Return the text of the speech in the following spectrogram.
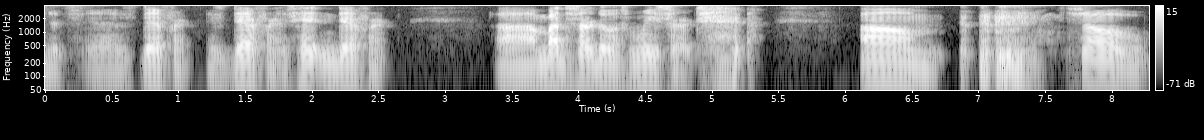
It's yeah, it's different. It's different. It's hitting different. Uh, I'm about to start doing some research. um, so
